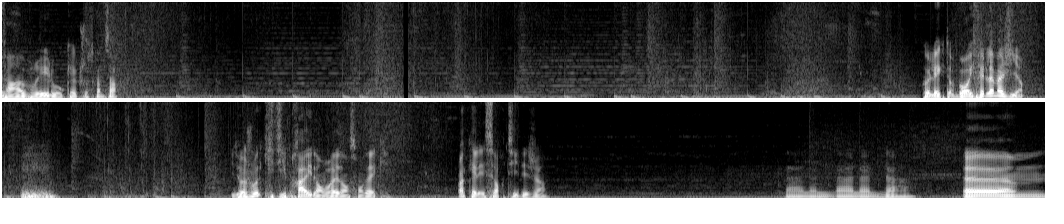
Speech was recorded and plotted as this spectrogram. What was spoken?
fin avril ou quelque chose comme ça. Collector. Bon, il fait de la magie. Hein. Il doit jouer Kitty Pride en vrai dans son deck. Je crois qu'elle est sortie déjà. La la la la la. Euh...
